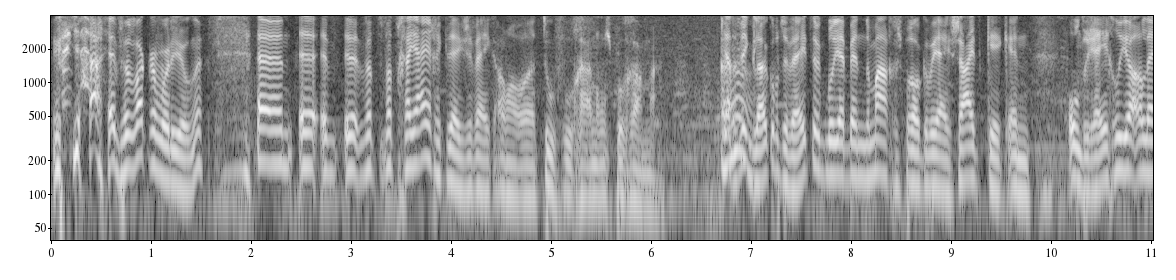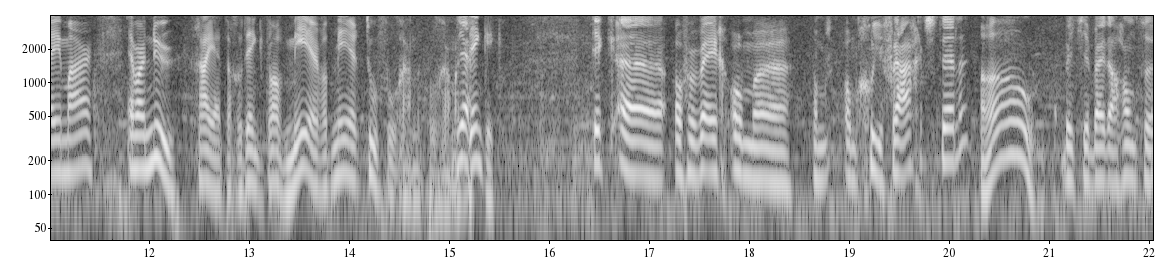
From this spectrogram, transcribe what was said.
Ja, even wakker worden, jongen. Eh, eh, eh, wat, wat ga jij eigenlijk deze week allemaal toevoegen aan ons programma? Ja, dat vind ik leuk om te weten. Ik bedoel, jij bent normaal gesproken ben jij sidekick en ontregel je alleen maar. En maar nu ga jij toch denk ik wat meer, wat meer toevoegen aan het programma. Ja. Denk ik. Ik eh, overweeg om, eh, om, om goede vragen te stellen. Oh, Een beetje bij de hand eh,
